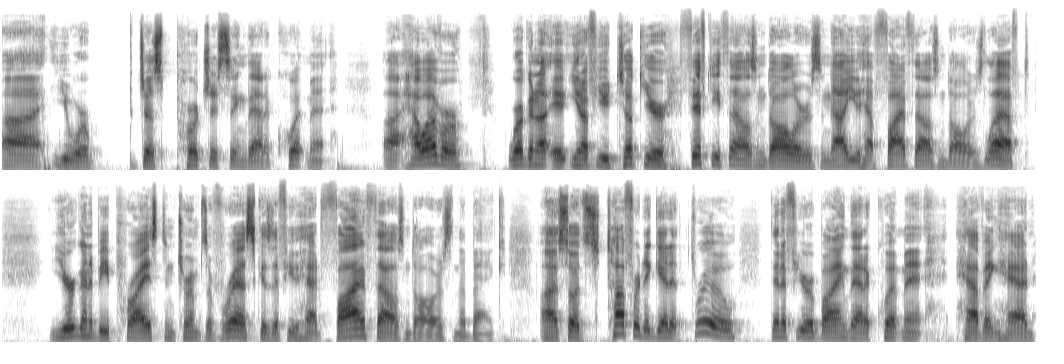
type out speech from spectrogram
uh, you were just purchasing that equipment. Uh, however, we're gonna, you know, if you took your fifty thousand dollars and now you have five thousand dollars left, you're going to be priced in terms of risk as if you had $5,000 in the bank. Uh, so it's tougher to get it through than if you were buying that equipment having had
